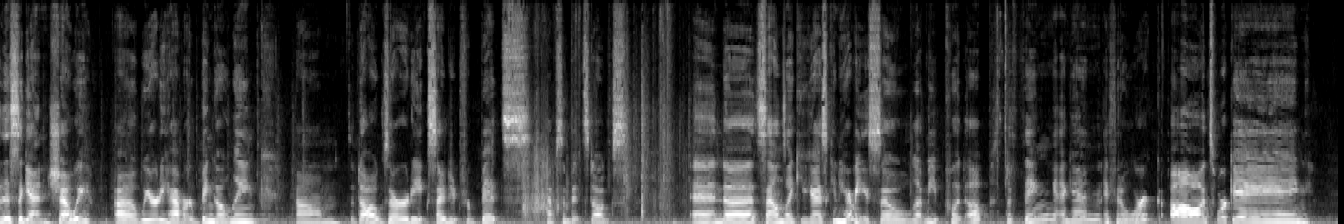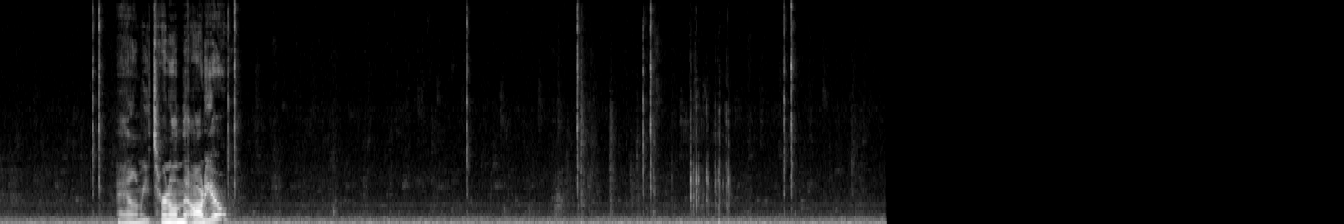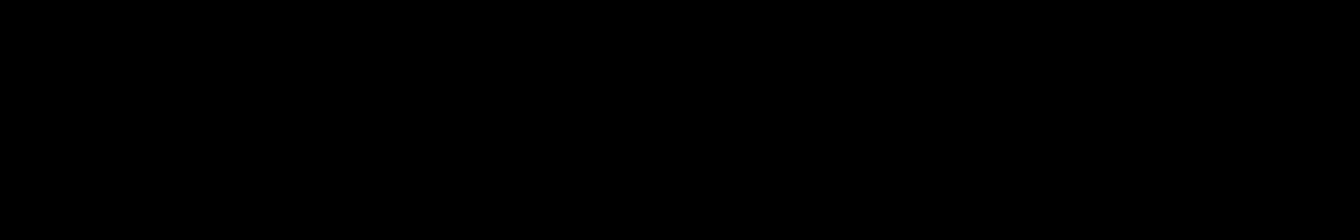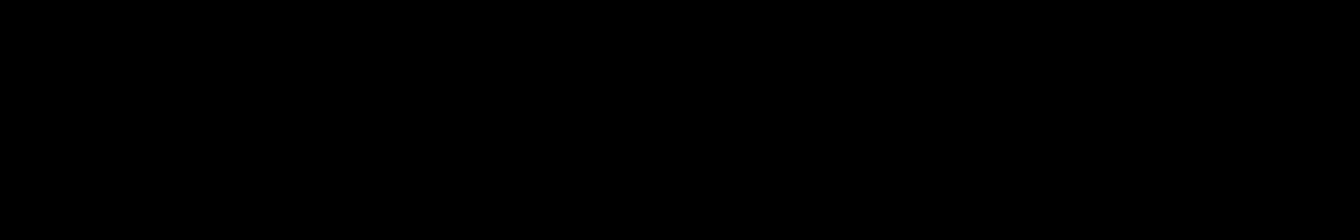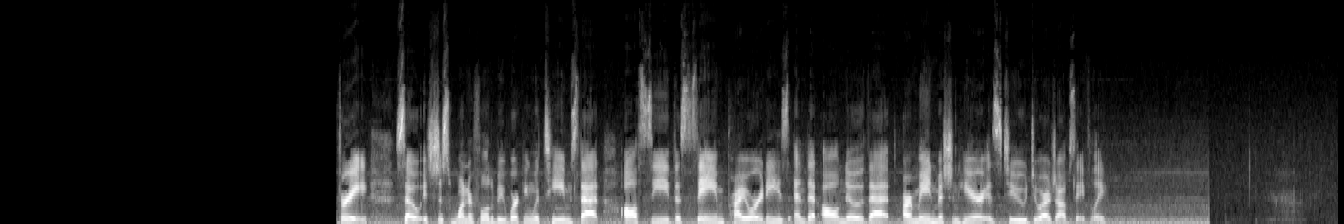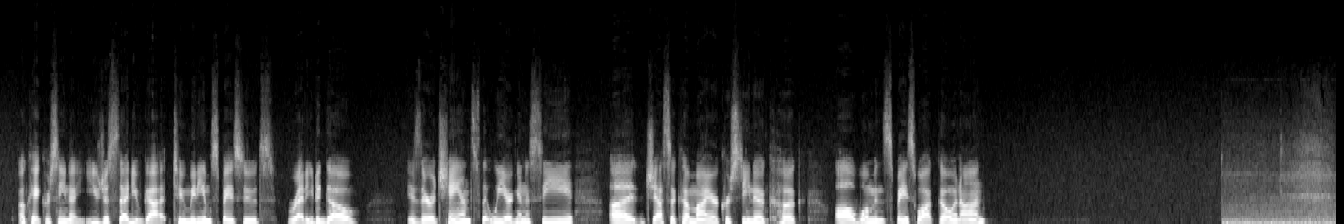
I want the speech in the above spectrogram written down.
try this again, shall we? Uh, we already have our bingo link. Um, the dog's are already excited for bits. Have some bits, dogs. And uh, it sounds like you guys can hear me, so let me put up the thing again, if it'll work. Oh, it's working! And let me turn on the audio. Three. So it's just wonderful to be working with teams that all see the same priorities and that all know that our main mission here is to do our job safely. Okay, Christina, you just said you've got two medium spacesuits ready to go. Is there a chance that we are going to see a Jessica Meir, Christina Koch, all woman spacewalk going on?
